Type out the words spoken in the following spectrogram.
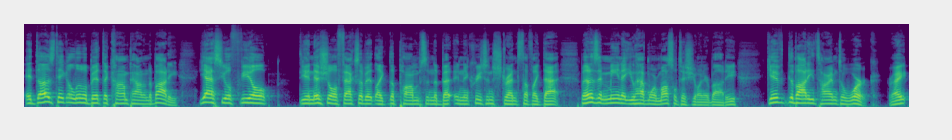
it does take a little bit to compound in the body. Yes, you'll feel the initial effects of it, like the pumps and the be- and increase in strength, stuff like that. But that doesn't mean that you have more muscle tissue on your body. Give the body time to work, right?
